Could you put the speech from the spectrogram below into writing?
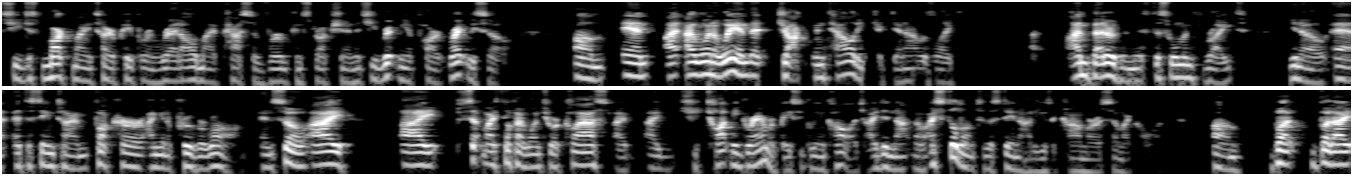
she just marked my entire paper and read all my passive verb construction, and she ripped me apart, rightly so. Um, and I, I went away, and that jock mentality kicked in. I was like, I'm better than this. This woman's right. You know, at, at the same time, fuck her. I'm going to prove her wrong. And so I, I set myself. I went to her class. I, I, she taught me grammar basically in college. I did not know. I still don't to this day know how to use a comma or a semicolon. Um, but, but I,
